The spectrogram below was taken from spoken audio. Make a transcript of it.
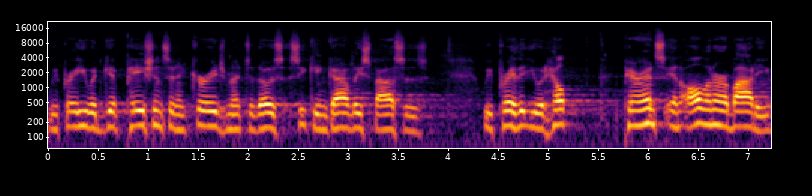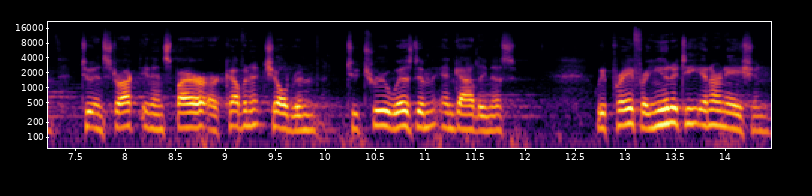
we pray you would give patience and encouragement to those seeking godly spouses. We pray that you would help parents and all in our body to instruct and inspire our covenant children to true wisdom and godliness. We pray for unity in our nation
